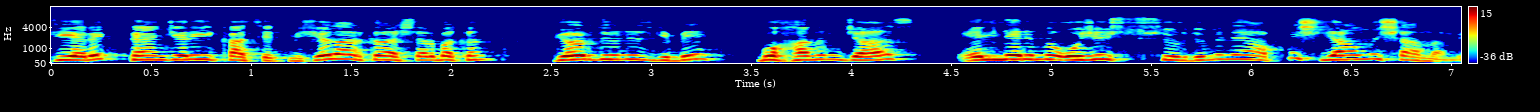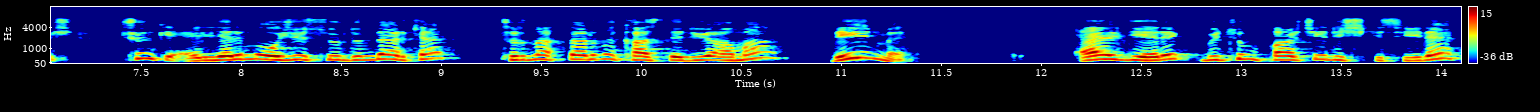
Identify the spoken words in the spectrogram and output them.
diyerek pencereyi kastetmiş. Ya da arkadaşlar bakın gördüğünüz gibi bu hanımcağız ellerimi oje sürdüğümü ne yapmış? Yanlış anlamış. Çünkü ellerimi oje sürdüm derken tırnaklarını kastediyor ama değil mi? El diyerek bütün parça ilişkisiyle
